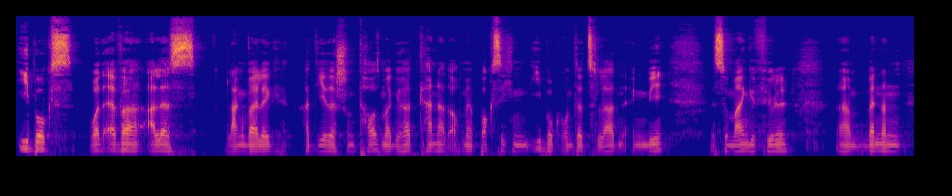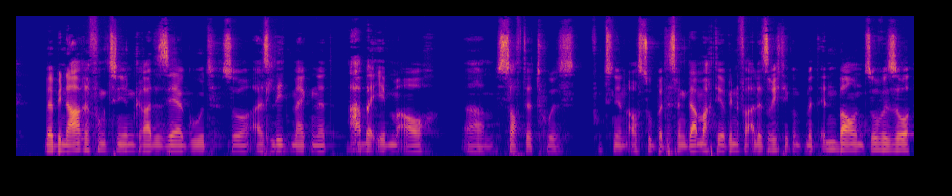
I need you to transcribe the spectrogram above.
E-Books, whatever, alles langweilig, hat jeder schon tausendmal gehört, keiner hat auch mehr Bock, sich ein E-Book runterzuladen irgendwie, ist so mein Gefühl. Ähm, wenn dann Webinare funktionieren gerade sehr gut, so als Lead Magnet, aber eben auch ähm, Software-Tools funktionieren auch super. Deswegen da macht ihr auf jeden Fall alles richtig und mit Inbound sowieso.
